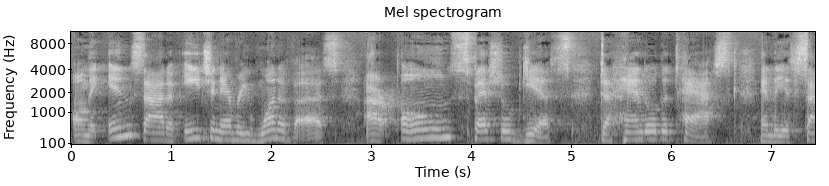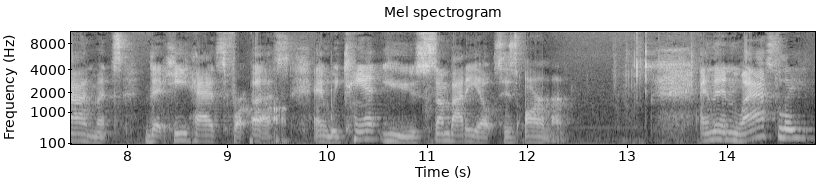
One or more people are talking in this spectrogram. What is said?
on the inside of each and every one of us our own special gifts to handle the task and the assignments that He has for us, and we can't use somebody else's armor. And then lastly,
